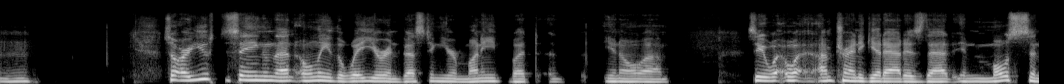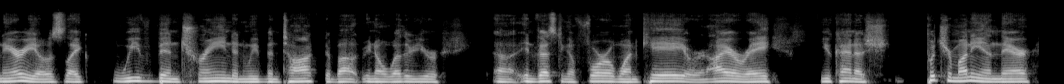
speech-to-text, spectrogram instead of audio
Mm-hmm. so are you saying that only the way you're investing your money but uh, you know um, See, what, what I'm trying to get at is that in most scenarios, like we've been trained and we've been talked about, you know, whether you're uh, investing a 401k or an IRA, you kind of sh- put your money in there,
